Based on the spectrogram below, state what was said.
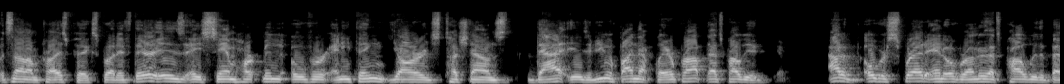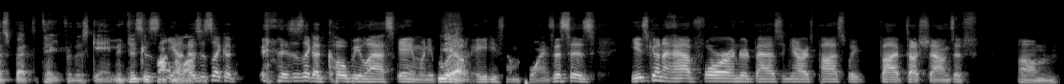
it's not on PrizePicks, but if there is a Sam Hartman over anything, yards, touchdowns, that is if you can find that player prop, that's probably a out of over spread and over under, that's probably the best bet to take for this game. If this you can is, find yeah, this is like a this is like a Kobe last game when he put yeah. up 80 some points. This is he's gonna have 400 passing yards, possibly five touchdowns if um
